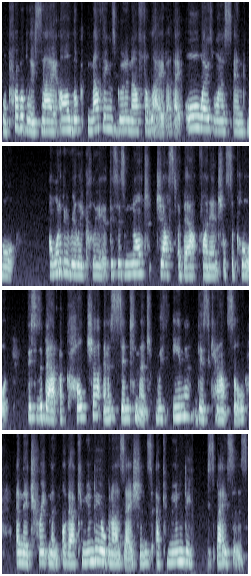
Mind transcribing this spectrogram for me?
will probably say, oh, look, nothing's good enough for Labor. They always want to spend more. I want to be really clear this is not just about financial support. This is about a culture and a sentiment within this council and their treatment of our community organisations, our community spaces,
